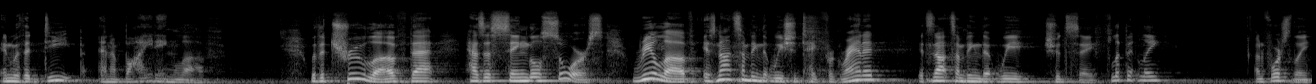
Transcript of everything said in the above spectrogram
and with a deep and abiding love. With a true love that has a single source. Real love is not something that we should take for granted, it's not something that we should say flippantly. Unfortunately,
